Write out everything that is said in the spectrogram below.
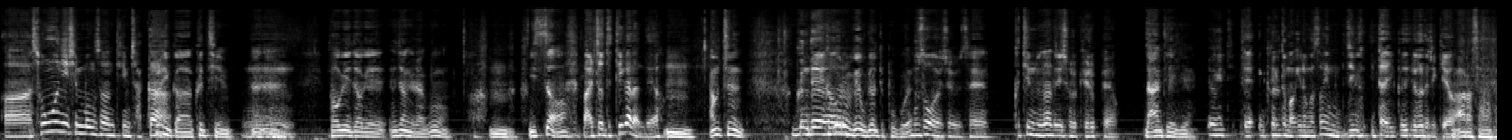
아, 송은이 신봉선 팀 작가. 그러니까 그 팀. 예, 예. 음, 거기 저기 혜정이라고. 음 있어. 말투도 티가 난대요. 음 아무튼 근데 그거를 형, 왜 우리한테 보고해? 무서워요, 저 요새. 그 팀 누나들이 저를 괴롭혀요. 나한테 얘기해. 여기 예, 글도 막 이런 거 써 있는지 이따 읽, 읽어드릴게요. 어, 알았어, 알았어.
